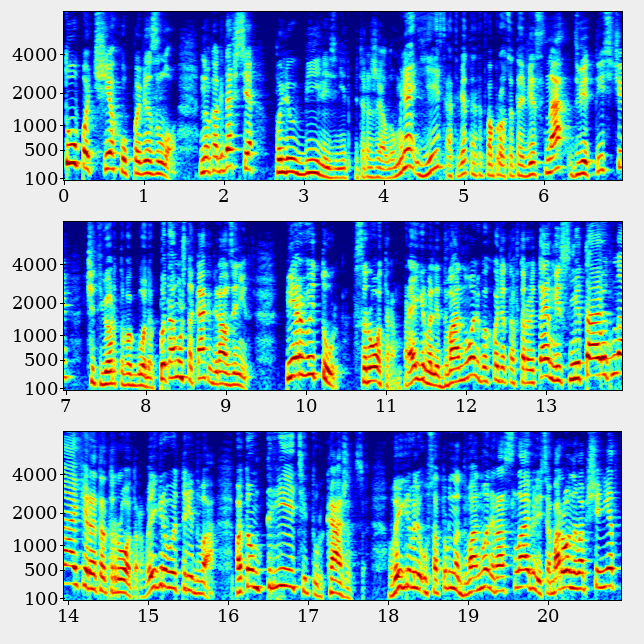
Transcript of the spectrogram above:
тупо Чеху повезло. Но когда все все полюбили «Зенит Петрожело»? У меня есть ответ на этот вопрос. Это весна 2004 года. Потому что как играл «Зенит»? Первый тур с ротором. Проигрывали 2-0, выходят на второй тайм и сметают нахер этот ротор. Выигрывают 3-2. Потом третий тур, кажется. Выигрывали у Сатурна 2-0, расслабились, обороны вообще нет,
